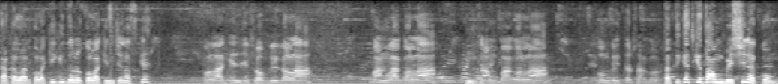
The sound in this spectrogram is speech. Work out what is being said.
কাঁঠাল আর কলা। কি কি ধরনের কলা কিনছেন আজকে? কলা কিনছি সবজি কলা বাংলা কলা চাম্পা কলা অমৃত সাগর। তার থেকে আজকে দাম বেশি না কম?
